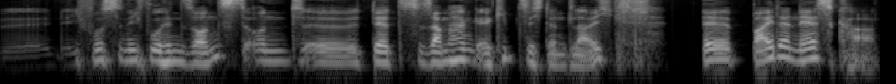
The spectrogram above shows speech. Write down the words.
äh, ich wusste nicht, wohin sonst und äh, der Zusammenhang ergibt sich dann gleich. Äh, bei der NASCAR.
